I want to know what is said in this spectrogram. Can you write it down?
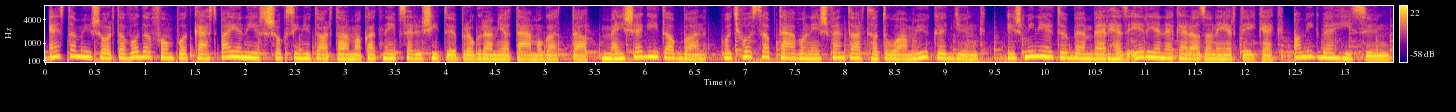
Ezt a műsort a Vodafone Podcast Pioneers sokszínű tartalmakat népszerűsítő programja támogatta, mely segít abban, hogy hosszabb távon és fenntarthatóan működjünk, és minél több emberhez érjenek el azon értékek, amikben hiszünk.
